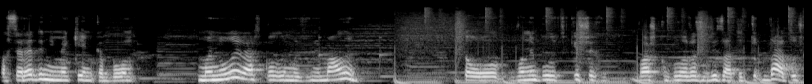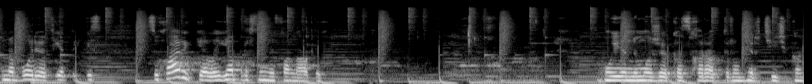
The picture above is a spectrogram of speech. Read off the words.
а всередині м'якенька, бо минулий раз, коли ми знімали, то вони були такі, їх важко було розрізати. Тут, да, тут в наборі от є такі сухарики, але я просто не фанат їх. Ой, я не можу, яка з характером гірчичка.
